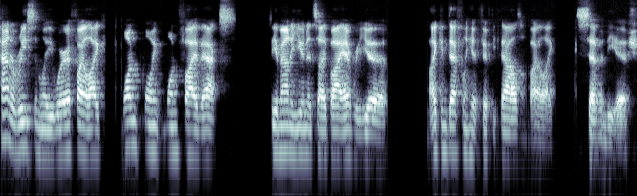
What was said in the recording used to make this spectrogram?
kind of recently where if I like 1.15x the amount of units I buy every year, I can definitely hit 50,000 by like 70 ish.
